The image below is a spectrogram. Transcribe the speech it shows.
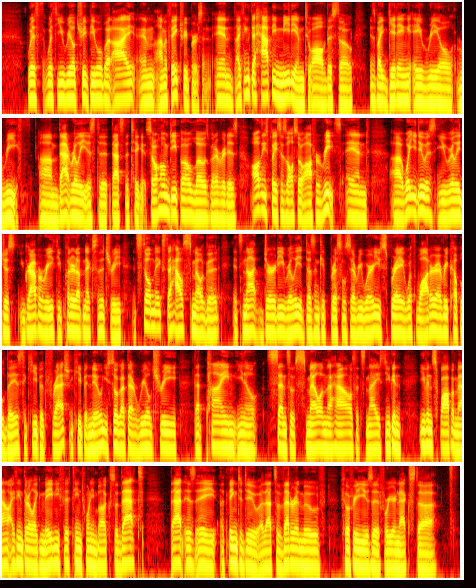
with with you real tree people, but I am I'm a fake tree person, and I think the happy medium to all of this though is by getting a real wreath um, that really is the that's the ticket. So Home Depot, Lowe's, whatever it is, all these places also offer wreaths. And uh, what you do is you really just you grab a wreath, you put it up next to the tree. It still makes the house smell good. It's not dirty, really. It doesn't get bristles everywhere. You spray with water every couple days to keep it fresh and keep it new. And you still got that real tree, that pine, you know, sense of smell in the house. It's nice. You can even swap them out. I think they're like maybe 15, 20 bucks. So that that is a, a thing to do. Uh, that's a veteran move. Feel free to use it for your next, uh,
